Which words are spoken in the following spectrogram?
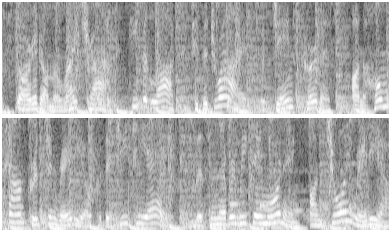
Get started on the right track. Keep it locked to The Drive with James Curtis on Hometown Christian Radio for the GTA. Listen every weekday morning on Joy Radio.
